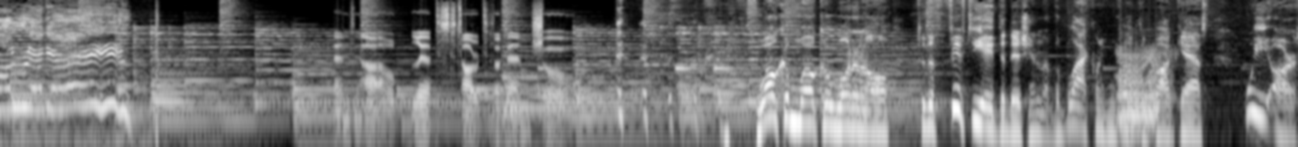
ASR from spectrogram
already! And now, let's start the damn show. Welcome, welcome, one and all, to the 58th edition of the Black Lincoln Collective podcast. We are,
